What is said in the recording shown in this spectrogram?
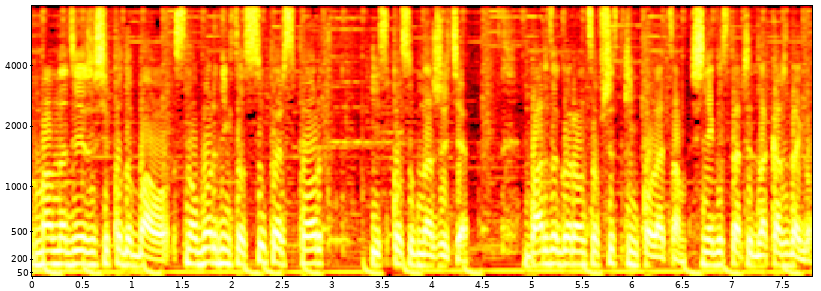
Mam nadzieję, że się podobało. Snowboarding to super sport i sposób na życie. Bardzo gorąco wszystkim polecam. Śniegu starczy dla każdego.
